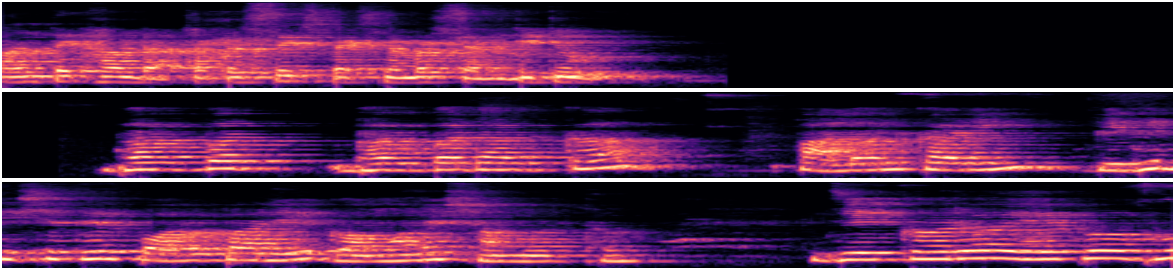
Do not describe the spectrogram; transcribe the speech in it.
Antekhanda, chapter 6, text number 72. ভগবত ভগবদাজ্ঞা পালনকারী বিধি নিষেধের পরপারে গমনে সমর্থ যে করো এ প্রভু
